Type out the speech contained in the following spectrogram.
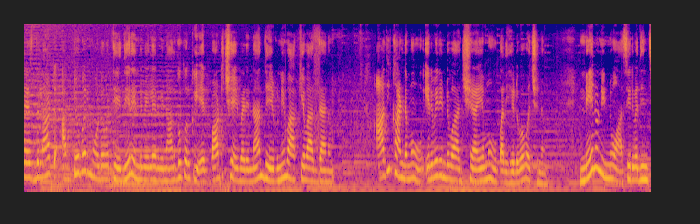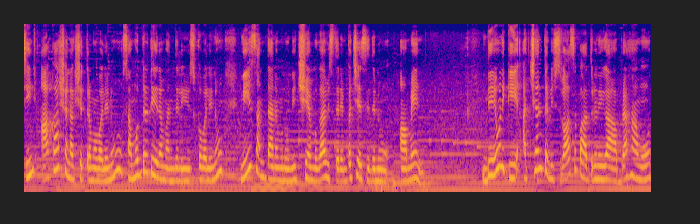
ప్రెస్ ద లాట్ అక్టోబర్ మూడవ తేదీ రెండు వేల ఇరవై నాలుగు కొరకు ఏర్పాటు చేయబడిన దేవుని వాక్య వాగ్దానం. ఆది కాండము ఇరవై రెండవ అధ్యాయము పదిహేడవ వచనం. నేను నిన్ను ఆశీర్వదించి ఆకాశ నక్షత్రము వలెను సముద్ర తీరం అందలి ఇసుక వలెను నీ సంతానమును నిశ్చయముగా విస్తరింపచేసేదను. ఆమెన్. దేవునికి అత్యంత విశ్వాసపాత్రునిగా అబ్రహాము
